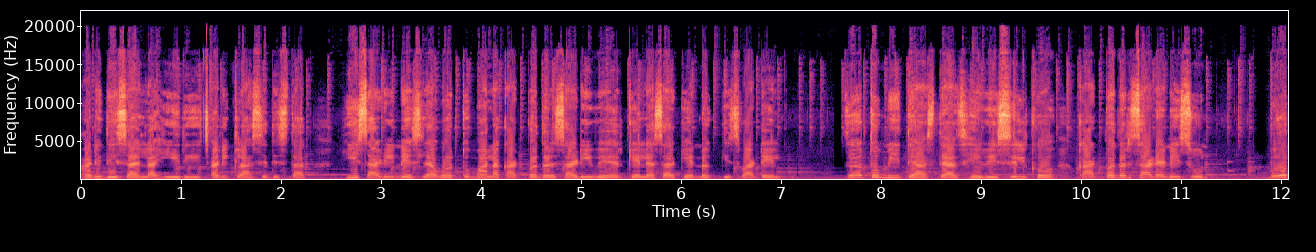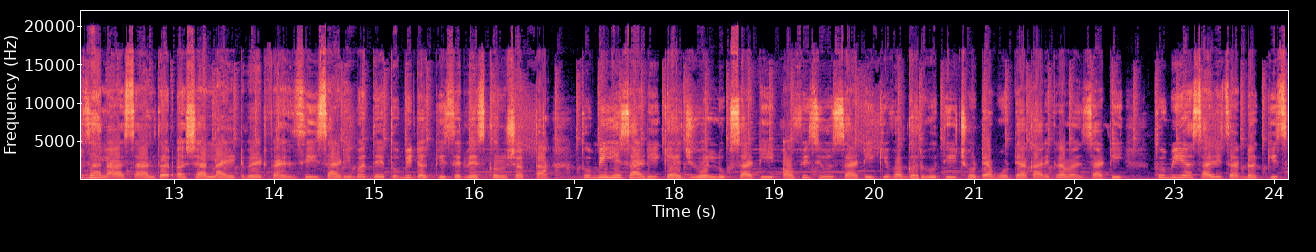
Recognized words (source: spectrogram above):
आणि दिसायलाही रिच आणि क्लासी दिसतात. ही साडी नेसल्यावर तुम्हाला काटपदर साडी वेअर केल्यासारखे नक्कीच वाटेल. जर तुम्ही त्याच त्याच हेवी सिल्क काठपदर साड्या नेसून बोर झाला असाल तर अशा लाइट वेट फॅन्सी साडीमध्ये तुम्ही नक्कीच इन्व्हेस्ट करू शकता. तुम्ही ही साडी कॅज्युअल लुकसाठी ऑफिस यूजसाठी किंवा घरगुती छोट्या मोठ्या कार्यक्रमांसाठी तुम्ही या साडीचा नक्कीच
